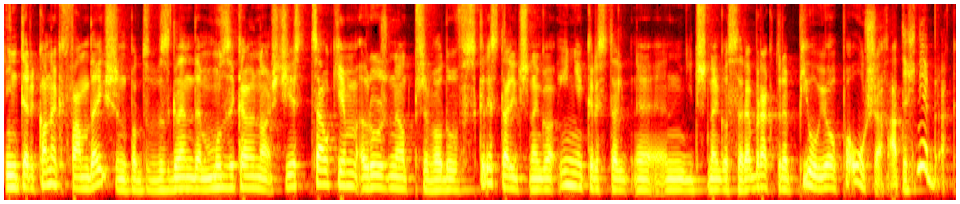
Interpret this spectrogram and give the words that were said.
Interconnect Foundation pod względem muzykalności jest całkiem różny od przewodów z krystalicznego i niekrystalicznego srebra, które piłują po uszach, a tych nie brak.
